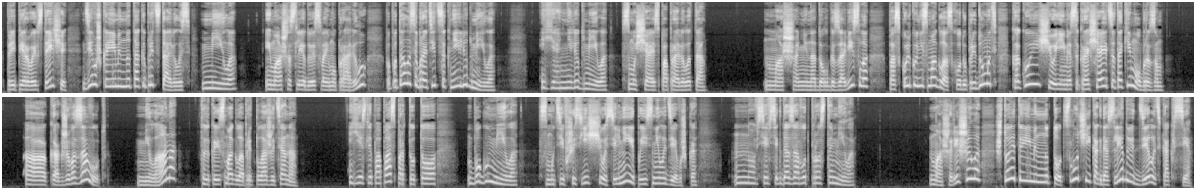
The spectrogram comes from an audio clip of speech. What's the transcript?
При первой встрече девушка именно так и представилась — Мила. И Маша, следуя своему правилу, попыталась обратиться к ней Людмила. «Я не Людмила», смущаясь, поправила та. Маша ненадолго зависла, поскольку не смогла сходу придумать, какое еще имя сокращается таким образом. «А как же вас зовут? Милана?» — только и смогла предположить она. «Если по паспорту, то Богумила», — смутившись еще сильнее, пояснила девушка. «Но все всегда зовут просто Мила». Маша решила, что это именно тот случай, когда следует делать как все.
